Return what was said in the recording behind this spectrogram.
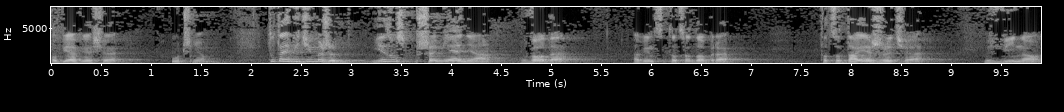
objawia się uczniom. Tutaj widzimy, że Jezus przemienia wodę, a więc to, co dobre, to, co daje życie, w wino,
